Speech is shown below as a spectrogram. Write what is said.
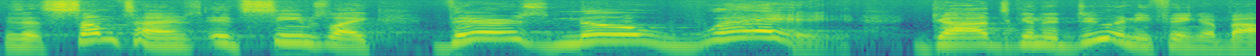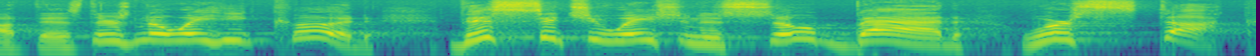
is that sometimes it seems like there's no way God's going to do anything about this. There's no way He could. This situation is so bad, we're stuck.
